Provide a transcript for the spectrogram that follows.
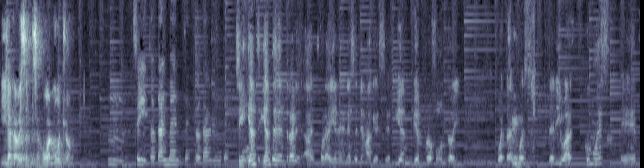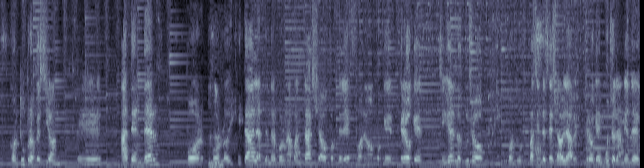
y la cabeza empieza a jugar mucho. Mm, sí, totalmente, totalmente. Sí, y antes, y antes de entrar a- por ahí en, en ese tema que es, es bien, bien profundo y, y cuesta Sí. después derivar, ¿cómo es eh, con tu profesión eh, atender por, por lo digital, atender por una pantalla o por teléfono? Porque creo que si bien lo tuyo y con tus pacientes es hablar, creo que hay mucho también de,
